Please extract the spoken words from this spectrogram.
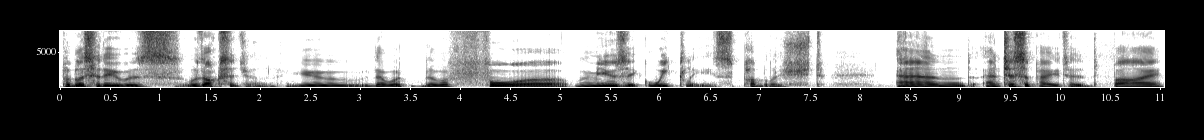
publicity was was oxygen. You there were there were four music weeklies published and anticipated by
